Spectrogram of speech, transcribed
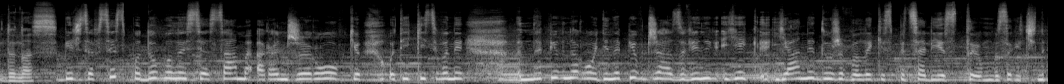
до нас. Більш за все сподобалися саме аранжировки, от якісь вони напівнародні, напівджазові. Ну, Я не дуже великий спеціаліст музичний,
